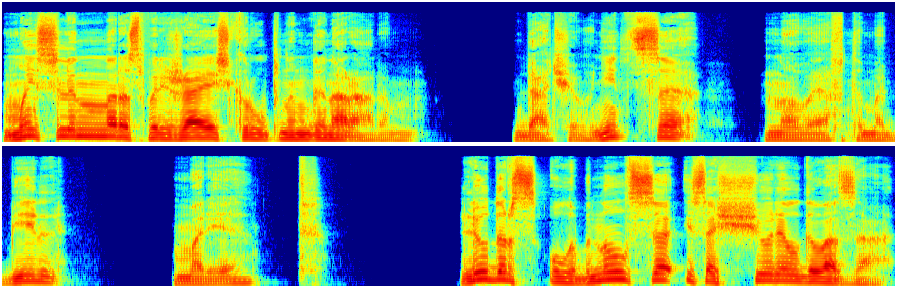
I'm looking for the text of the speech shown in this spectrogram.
мысленно распоряжаясь крупным гонораром. Дача в Ницце, новый автомобиль, Марет. Людерс улыбнулся и сощурил глаза,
